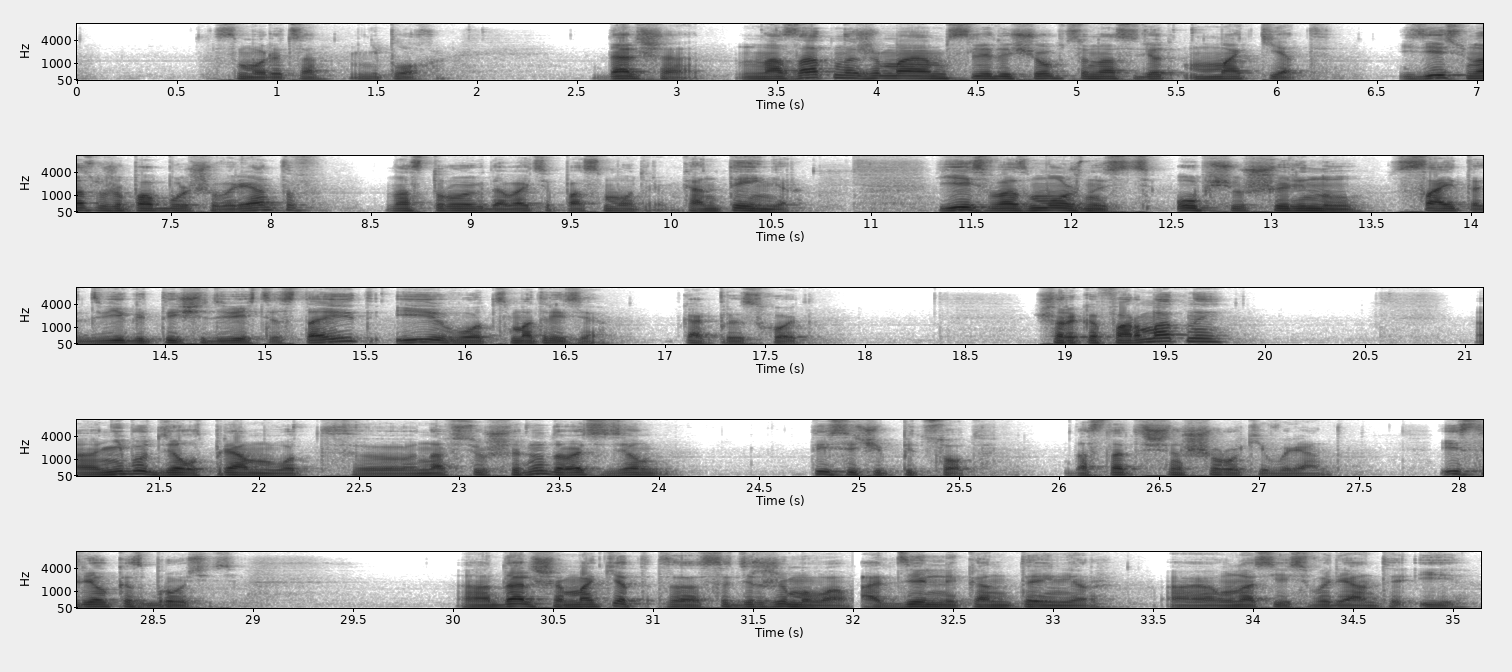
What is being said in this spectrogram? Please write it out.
смотрится неплохо. Дальше назад нажимаем. Следующая опция у нас идет макет. И здесь у нас уже побольше вариантов настроек. Давайте посмотрим. Контейнер. Есть возможность общую ширину сайта двигать 1200 стоит. И вот смотрите, как происходит широкоформатный. А, не буду делать прямо вот э, на всю ширину, давайте сделаем 1500. Достаточно широкий вариант. И стрелка сбросить. А, дальше макет э, содержимого. Отдельный контейнер. А, у нас есть варианты и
